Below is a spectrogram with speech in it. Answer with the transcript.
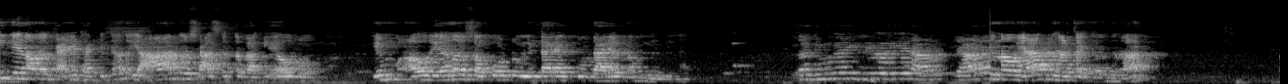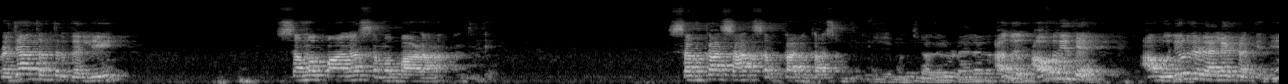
ಈಗ ನಾವು ಕ್ಯಾಂಡಿಡೇಟ್ ಹಾಕಿದ್ದೇವೆ ಯಾರು ಶಾಸಕರಾಗಲಿ ಅವರು ಹಿಮ್ ಅವ್ರು ಏನೋ ಸಪೋರ್ಟು ಇಂಡೈರೆಕ್ಟು ಡೈರೆಕ್ಟ್ ನಮಗೆ ಏನಿಲ್ಲ ನಾವು ಯಾಕೆ ಹೇಳ್ತಾ ಇದ್ದೀವಿ ಅಂದ್ರೆ ಪ್ರಜಾತಂತ್ರದಲ್ಲಿ ಸಮಪಾಲ ಸಮಬಾಳ ಅಂತಿದೆ. ಸಬ್ಕಾ ಸಾಥ್ ಸಬ್ಕಾ ವಿಕಾಸ್ ಅಂತಿದೆ ಈ ಮನುಷ್ಯ ಅದೇ ಅದು ಅವ್ರದಿದೆ ಆ ಓದಿರೋದ ಡೈಲಾಗ್ ಹೇಳ್ತೀನಿ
